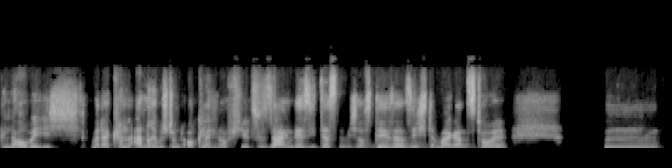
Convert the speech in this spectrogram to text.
Glaube ich. Aber da kann André bestimmt auch gleich noch viel zu sagen. Der sieht das nämlich aus dieser Sicht immer ganz toll. Hm,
